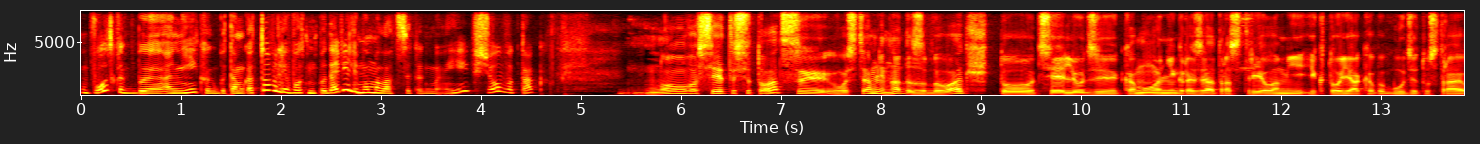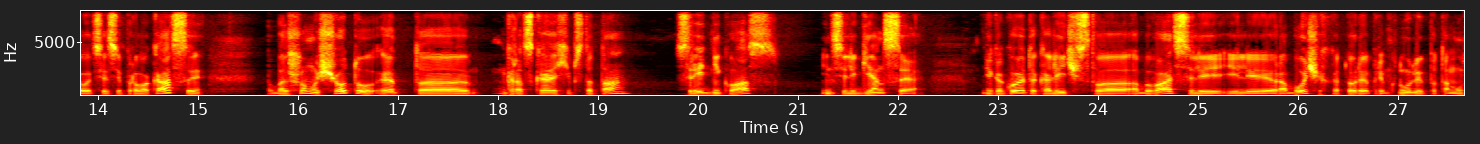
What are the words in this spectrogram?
вот как бы они как бы там готовили, вот мы подавили, мы молодцы, как бы, и все вот так. Но во всей этой ситуации властям не надо забывать, что те люди, кому они грозят расстрелами и кто якобы будет устраивать эти провокации, по большому счету это городская хипстота, средний класс, интеллигенция и какое-то количество обывателей или рабочих, которые примкнули потому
